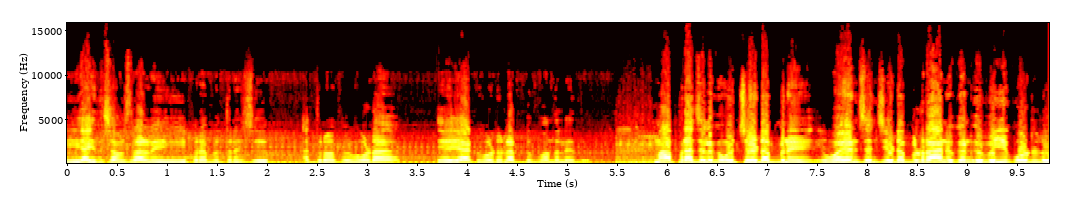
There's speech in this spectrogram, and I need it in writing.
ఈ ఐదు సంవత్సరాలు ఈ ప్రభుత్వం నుంచి అర్ధ రూపాయి కూడా ఏ ఏటగోడు లబ్ధి పొందలేదు. మా ప్రజలకు వచ్చే డబ్బుని ఓఎన్సీ డబ్బులు రాని కనుక వెయ్యి కోట్లు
